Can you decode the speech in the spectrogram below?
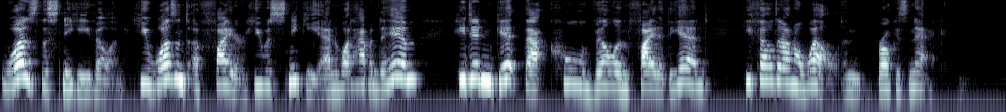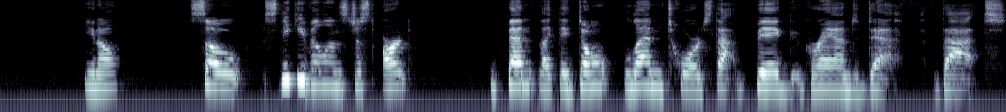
was the sneaky villain. He wasn't a fighter. He was sneaky. And what happened to him? He didn't get that cool villain fight at the end. He fell down a well and broke his neck. You know? So sneaky villains just aren't bent like they don't lend towards that big grand death that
